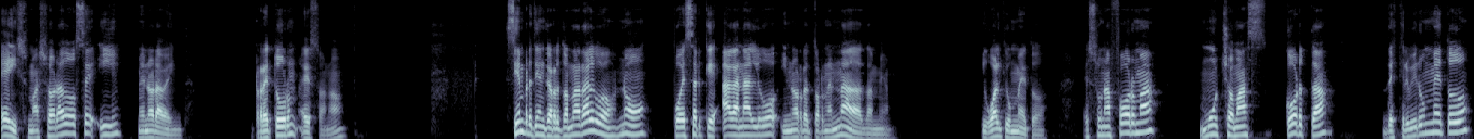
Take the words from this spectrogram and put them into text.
Age mayor a 12 y menor a 20. Return eso, ¿no? ¿Siempre tienen que retornar algo? No. Puede ser que hagan algo y no retornen nada también. Igual que un método. Es una forma mucho más corta de escribir un método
